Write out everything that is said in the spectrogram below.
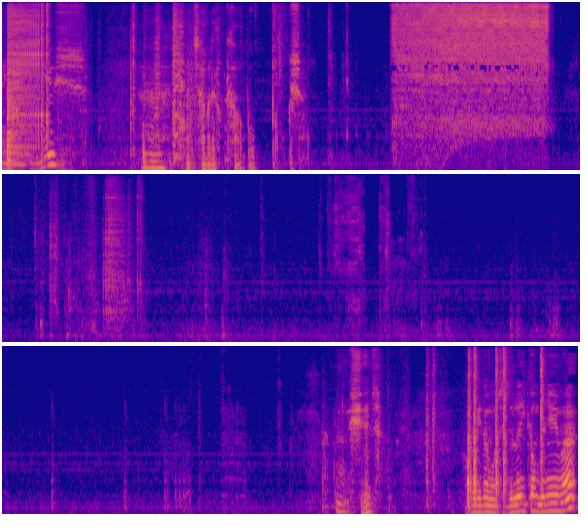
any use? Um, let's have a little cardboard box. Oh shit. I really don't want it to leak on the new mat.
